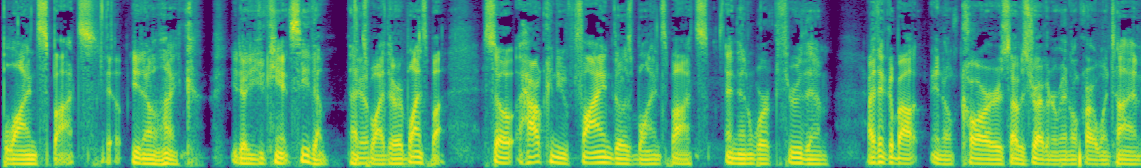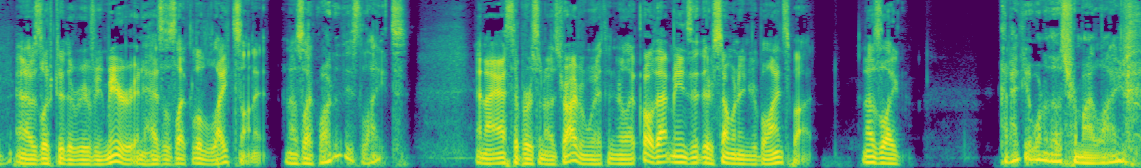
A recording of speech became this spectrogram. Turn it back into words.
blind spots. Yep. You know, like, you know, you can't see them. That's Yep. why they're a blind spot. So, how can you find those blind spots and then work through them? I think about, you know, cars. I was driving a rental car one time and I was looking through the rearview mirror and it has those like little lights on it. And I was like, what are these lights? And I asked the person I was driving with, and they're like, "Oh, that means that there's someone in your blind spot." And I was like, "Can I get one of those for my life?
